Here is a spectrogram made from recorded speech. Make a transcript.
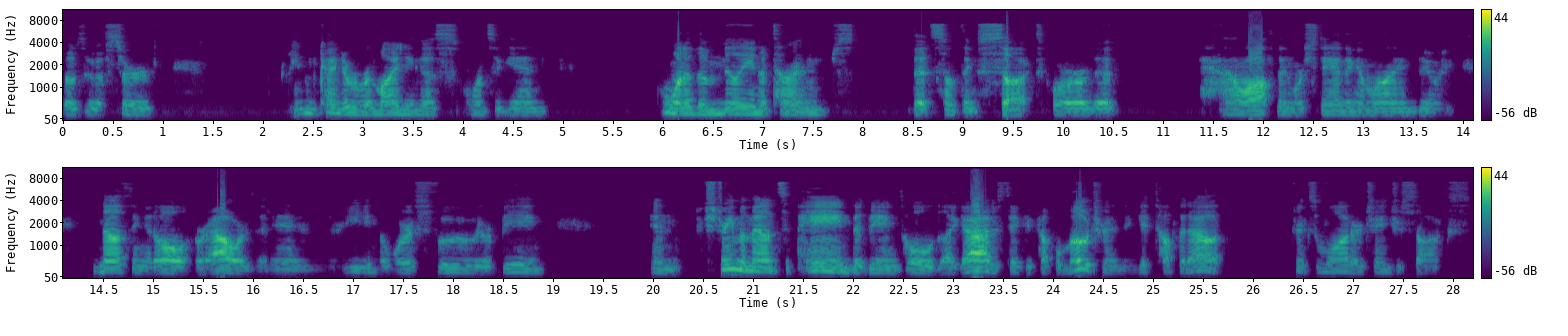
those who have served, and kind of reminding us once again one of the million of times that something sucked or that how often we're standing in line doing nothing at all for hours at end or eating the worst food or being in extreme amounts of pain, but being told like, ah, just take a couple Motrin and get tough it out, drink some water, change your socks,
